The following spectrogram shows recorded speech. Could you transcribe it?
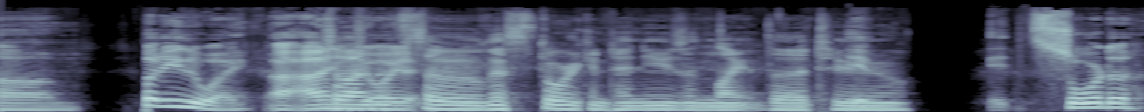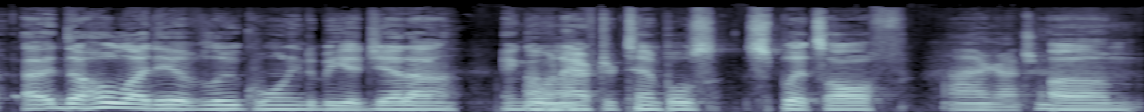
Um, but either way, I, I so, enjoy mean, it. So this story continues in like the two. It sort of uh, the whole idea of Luke wanting to be a Jedi and going Uh-huh. after temples splits off. I got you. Um,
